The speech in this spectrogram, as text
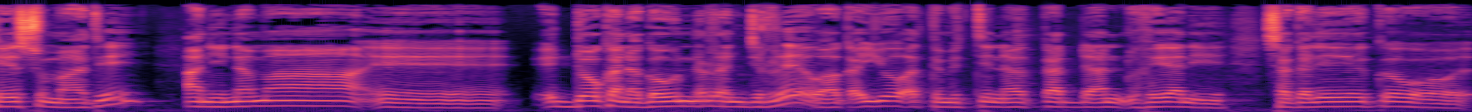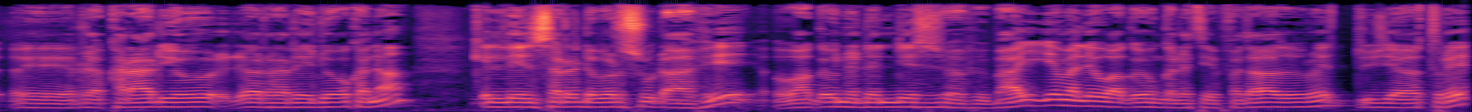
keessumaati. Ani nama iddoo kana ga'uun irra hin jirre. Waaqayyoo akkamittiin akka addaan dhufee ani sagalee karaa reediyoo kana qilleensarra dabarsuudhaaf waaqayyoo na dandeessisuuf baay'ee malee waaqayyoon galateeffataa ture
